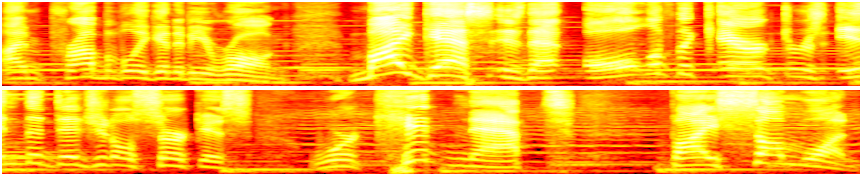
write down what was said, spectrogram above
I'm probably going to be wrong. My guess is that all of the characters in the digital circus were kidnapped by someone.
